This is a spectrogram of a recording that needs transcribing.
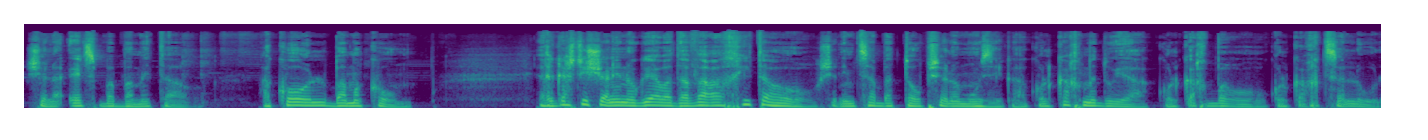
של האצבע במיתר, הכל במקום. הרגשתי שאני נוגע בדבר הכי טהור שנמצא ב top של המוזיקה, כל כך מדויק, כל כך ברור, כל כך צלול.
